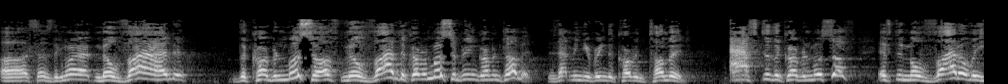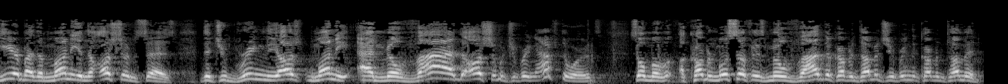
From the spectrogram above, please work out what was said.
uh, says the Gemara, milvad the korban musaf, milvad the korban musaf, bring korban tamid. Does that mean you bring the korban tamid? After the korban musaf? If the milvad over here by the money and the asham says that you bring the money and milvad the asham which you bring afterwards, so a korban musaf is milvad the korban tamid, you bring the korban tamid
